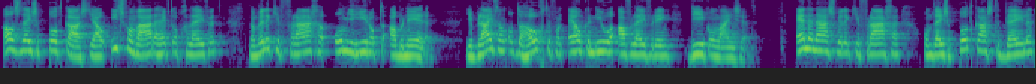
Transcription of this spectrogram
Als deze podcast jou iets van waarde heeft opgeleverd, dan wil ik je vragen om je hierop te abonneren. Je blijft dan op de hoogte van elke nieuwe aflevering die ik online zet. En daarnaast wil ik je vragen om deze podcast te delen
